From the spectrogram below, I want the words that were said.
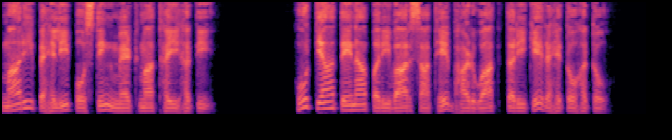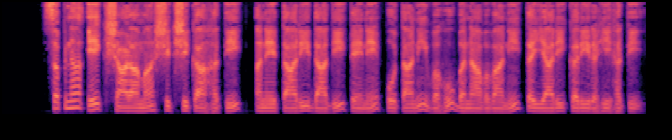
મારી પહેલી પોસ્ટિંગ મેટમાં થઈ હતી. હું ત્યાં તેના પરિવાર સાથે ભાડુઆત તરીકે રહેતો હતો. સપના એક શાળામાં શિક્ષિકા હતી અને તારી દાદી તેને પોતાની વહુ બનાવવાની તૈયારી કરી રહી હતી.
